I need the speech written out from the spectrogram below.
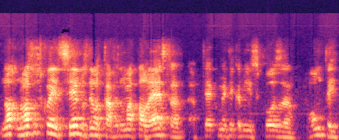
Nós nos conhecemos, né, Otávio, numa palestra, até comentei com a minha esposa ontem,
